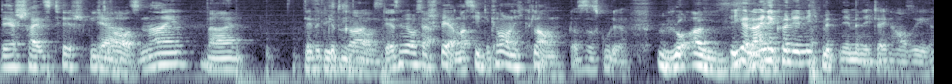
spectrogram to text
der scheiß Tisch fliegt Ja. raus. Nein, Nein. der wird fliegt nicht getragen. Der ist nämlich auch sehr Ja. schwer, massiv. Den kann man auch nicht klauen. Das ist das Gute. Ja, also, Ich alleine könnte ihn nicht mitnehmen, wenn ich gleich nach Hause gehe.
